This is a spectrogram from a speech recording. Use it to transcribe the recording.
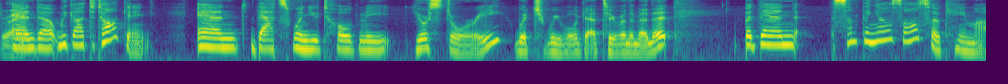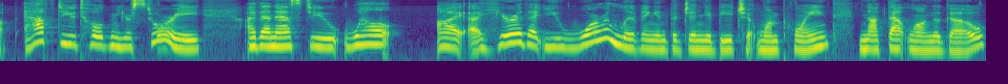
Right. And uh, we got to talking. And that's when you told me your story, which we will get to in a minute. But then something else also came up. After you told me your story, I then asked you, Well, I, I hear that you were living in Virginia Beach at one point, not that long ago.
